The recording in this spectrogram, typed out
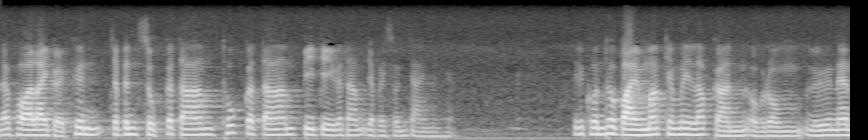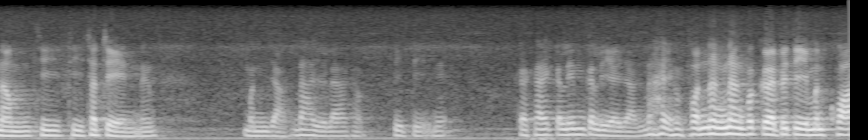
แล้วพออะไรเกิดขึ้น จะเป็นสุขก็ตาม ทุกข์ก็ตามปีติก็ตาม อย่าไปสนใจมันครับที่คนทั่วไปมักจะไม่รับการอบรมหรือแนะนำที่ที่ชัดเจนนะมันอยากได้อยู่แล้วครับปีติเนี่ยคล้ายๆกระลิมกระเลียอยากได้พอนั่งนั่งพอเกิดปีติมันคว้า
